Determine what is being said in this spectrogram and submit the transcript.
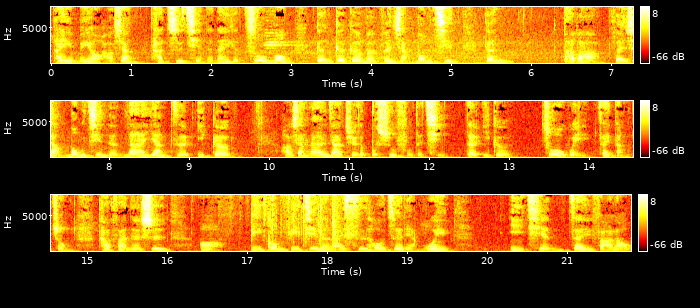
他也没有好像他之前的那一个做梦，跟哥哥们分享梦境，跟。爸爸分享梦境的那样子一个，好像让人家觉得不舒服的情的一个作为在当中，他反而是啊毕恭毕敬的来伺候这两位以前在法老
